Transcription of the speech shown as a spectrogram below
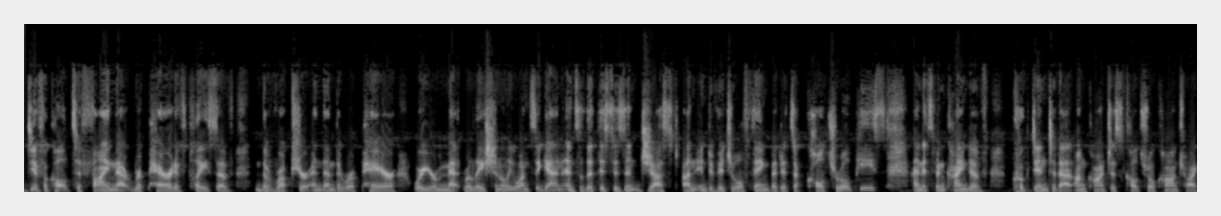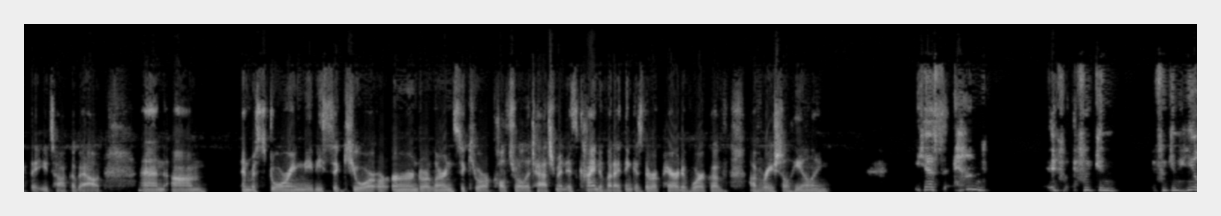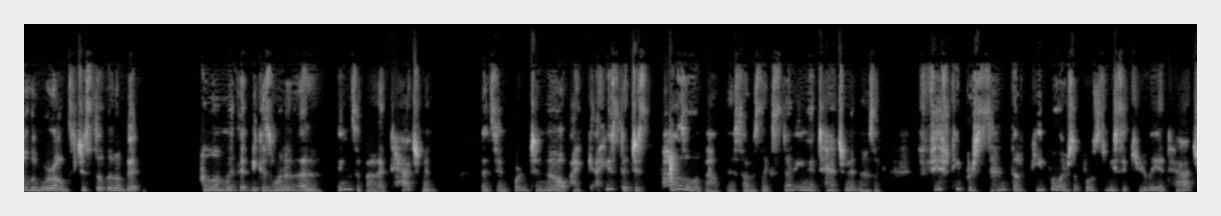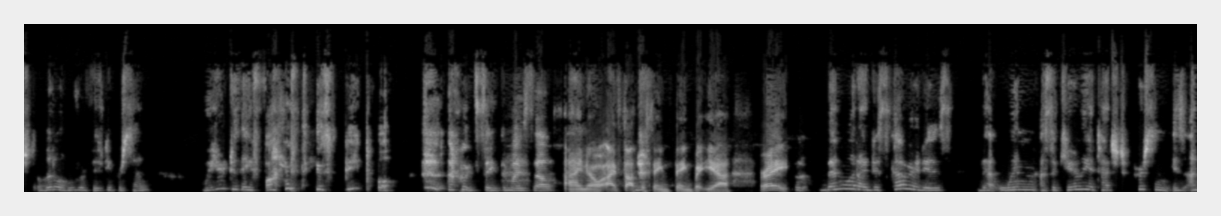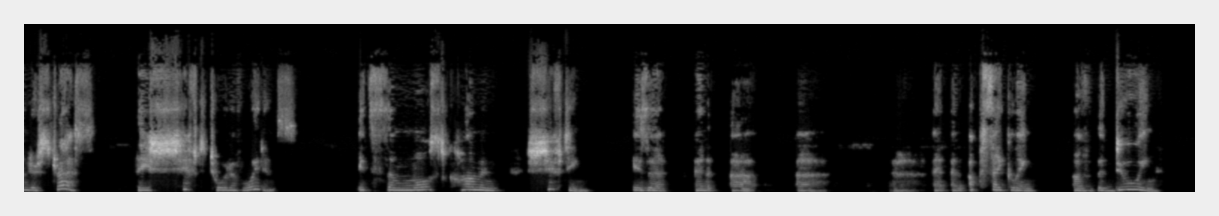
difficult to find that reparative place of the rupture and then the repair where you're met relationally once again. And so that this isn't just an individual thing, but it's a cultural piece and it's been kind of cooked into that unconscious cultural contract that you talk about. And, um, and restoring maybe secure or earned or learned secure cultural attachment is kind of what I think is the reparative work of, of racial healing. Yes, and if if we can if we can heal the world just a little bit along with it because one of the things about attachment that's important to know I, I used to just puzzle about this. I was like studying attachment and i was like 50% of people are supposed to be securely attached? A little over 50% where do they find these people? I would say to myself. I know. I've thought the same thing but yeah Right. Then what I discovered is that when a securely attached person is under stress, they shift toward avoidance. It's the most common shifting is a an uh, uh, uh, an upcycling of the doing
